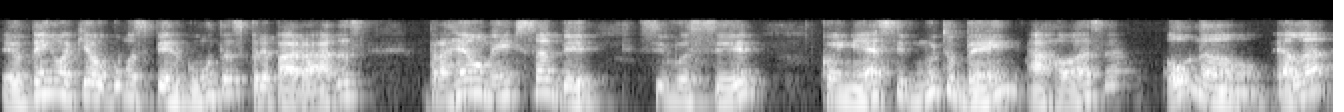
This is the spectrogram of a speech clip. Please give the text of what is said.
eu tenho aqui algumas perguntas preparadas para realmente saber se você conhece muito bem a Rosa ou não. Ela,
